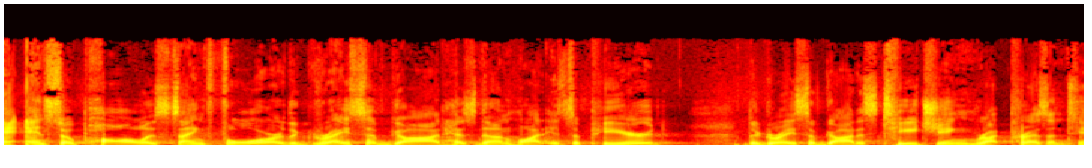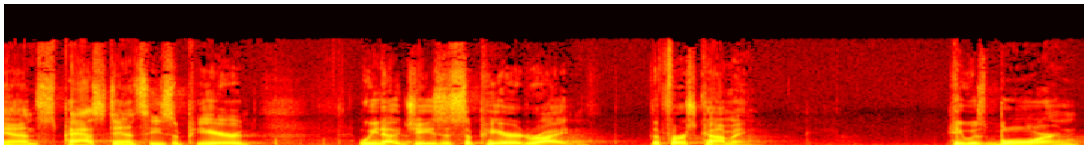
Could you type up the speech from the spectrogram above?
And, and so Paul is saying, for the grace of God has done what? It's appeared the grace of God is teaching, right, present tense. Past tense, he's appeared. We know Jesus appeared, right? The first coming. He was born,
